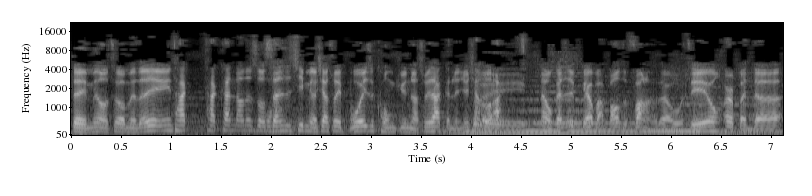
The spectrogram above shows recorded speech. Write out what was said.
对，没有错，没有错，而且因为他他看到那时候三十七没有下，所以不会是空军了，所以他可能就想说啊，那我干脆不要把包子放了，对吧？我直接用二本的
